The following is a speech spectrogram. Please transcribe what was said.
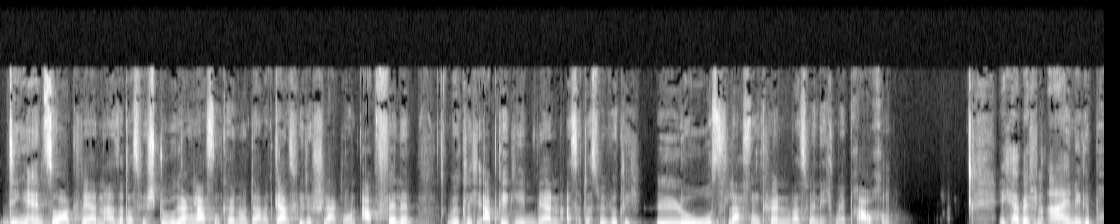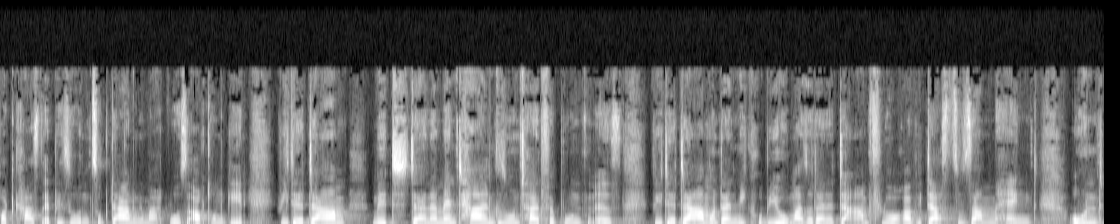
Dinge entsorgt werden, also dass wir Stuhlgang lassen können und damit ganz viele Schlacken und Abfälle wirklich abgegeben werden, also dass wir wirklich loslassen können, was wir nicht mehr brauchen. Ich habe ja schon einige Podcast-Episoden zum Darm gemacht, wo es auch darum geht, wie der Darm mit deiner mentalen Gesundheit verbunden ist, wie der Darm und dein Mikrobiom, also deine Darmflora, wie das zusammenhängt und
